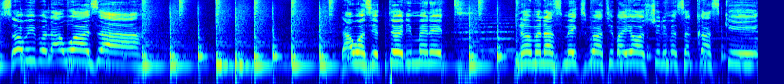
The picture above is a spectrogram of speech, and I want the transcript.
So people, that was uh that was your 30 minute Numinous Mix brought to you by yours truly, Mr. Kusky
